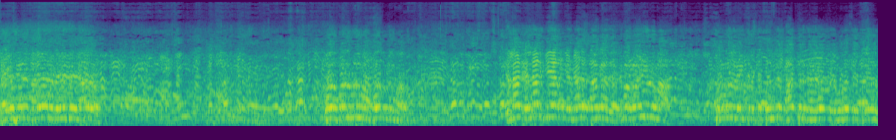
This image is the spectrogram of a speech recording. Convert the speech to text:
தயவு செய்து தலைவர் வெளியே யாரும் போதும் போதும் விடுமா போதும் விடுமா எல்லாரும் எல்லாரும் கிளியருங்க மேல தாங்காத. இப்ப வழி விடுமா? பொங்கல் வைத்திருக்க பெண்கள் காத்திருக்காங்க உங்களுடைய முகத்தை தலைவர்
